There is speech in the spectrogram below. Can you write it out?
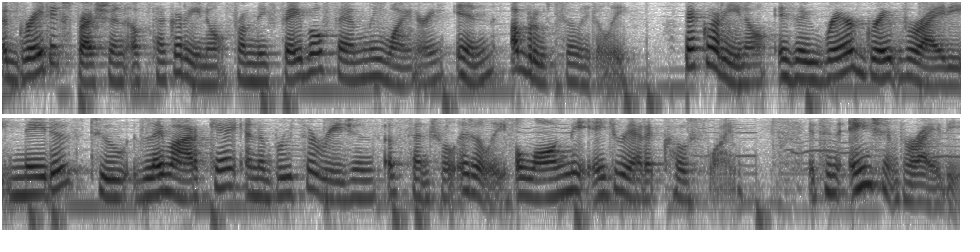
a great expression of Pecorino from the Febo family winery in Abruzzo, Italy. Pecorino is a rare grape variety native to Le Marche and Abruzzo regions of central Italy along the Adriatic coastline. It's an ancient variety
